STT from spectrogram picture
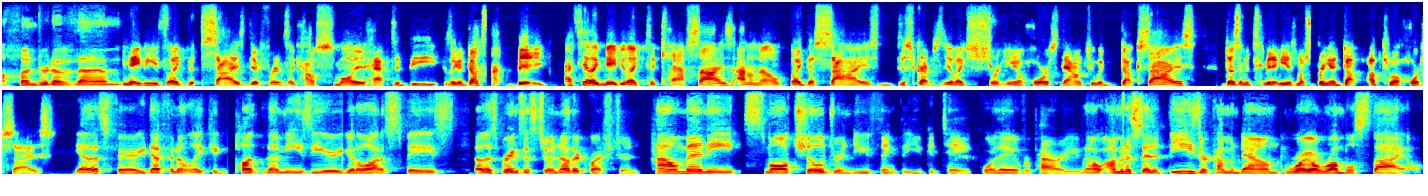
a hundred of them. Maybe it's like the size difference, like how small they'd have to be. Because like a duck's not big. I'd say like maybe like to calf size. I don't know. Like the size discrepancy of like shrinking a horse down to a duck size doesn't intimidate me as much. bringing a duck up to a horse size. Yeah, that's fair. You definitely could punt them easier. You get a lot of space. Now, this brings us to another question. How many small children do you think that you could take before they overpower you? Now, I'm going to say that these are coming down Royal Rumble style.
